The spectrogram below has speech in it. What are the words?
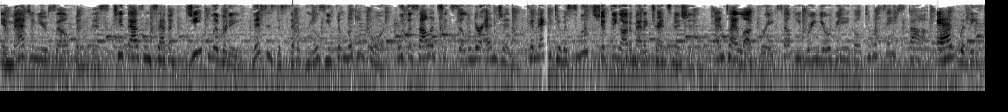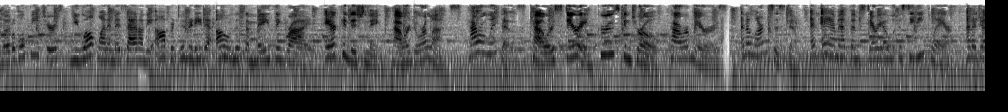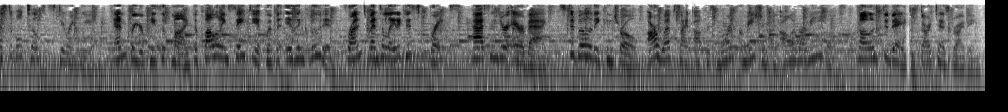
Imagine yourself in this 2007 Jeep Liberty. This is the set of wheels you've been looking for with a solid six-cylinder engine connected to a smooth shifting automatic transmission. Anti-lock brakes help you bring your vehicle to a safe stop. And with these notable features, you won't want to miss out on the opportunity to own this amazing ride. Air conditioning, power door locks, power windows, power steering, cruise control, power mirrors, an alarm system, an AM FM stereo with a CD player, an adjustable tilt steering wheel. And for your peace of mind, the following safety equipment is included. Front ventilated disc brakes, passenger airbag, stability control. Our website offers more information on all of our vehicles. Call us today to start test driving.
